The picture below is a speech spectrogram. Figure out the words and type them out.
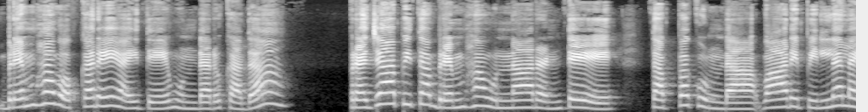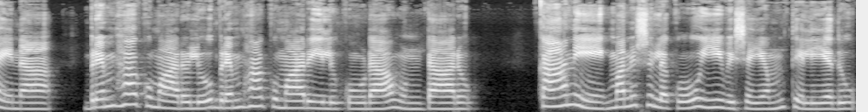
బ్రహ్మ ఒక్కరే అయితే ఉండరు కదా? ప్రజాపిత బ్రహ్మ ఉన్నారంటే తప్పకుండా వారి పిల్లలైన బ్రహ్మకుమారులు బ్రహ్మకుమారీలు కూడా ఉంటారు. కానీ మనుషులకు ఈ విషయం తెలియదు.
